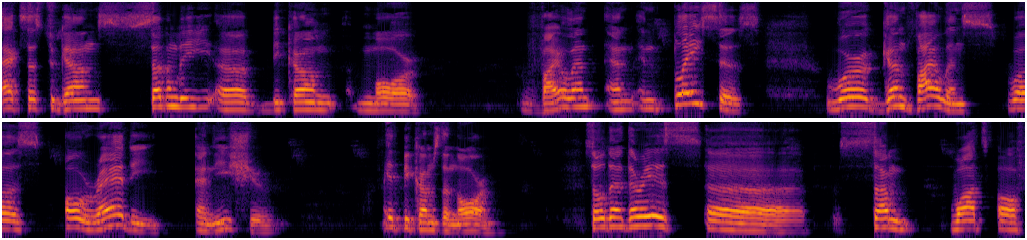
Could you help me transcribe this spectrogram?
access to guns suddenly uh, become more violent. And in places where gun violence was already an issue it becomes the norm. So that there is uh, somewhat of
